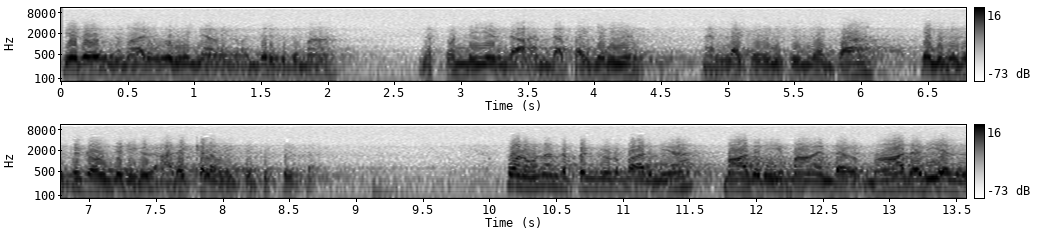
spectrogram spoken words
ஏதோ இந்த மாதிரி ஊர்வி நாளைங்க வந்திருக்குதுமா? இந்த பொண்ணையும் இந்த அந்த பையனையும் நல்லா கவனிச்சுங்கப்பா என்று சொல்லிட்டு கவுந்தரிகள் அடைக்கலம் வைத்துட்டு போயிட்டான் போன உடனே அந்த பெண்கள் ரொம்ப அருமையா மாதரி மா இந்த மாதவி அல்ல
